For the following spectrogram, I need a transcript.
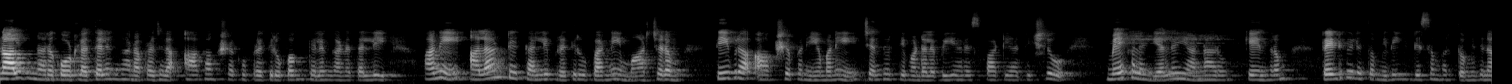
నాలుగున్నర కోట్ల తెలంగాణ ప్రజల ఆకాంక్షకు ప్రతిరూపం తెలంగాణ తల్లి అని అలాంటి తల్లి ప్రతిరూపాన్ని మార్చడం తీవ్ర ఆక్షేపణీయమని చందుర్తి మండల బీఆర్ఎస్ పార్టీ అధ్యక్షులు మేకల ఎల్లయ్య అన్నారు. కేంద్రం రెండు వేల తొమ్మిది డిసెంబర్ తొమ్మిదిన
